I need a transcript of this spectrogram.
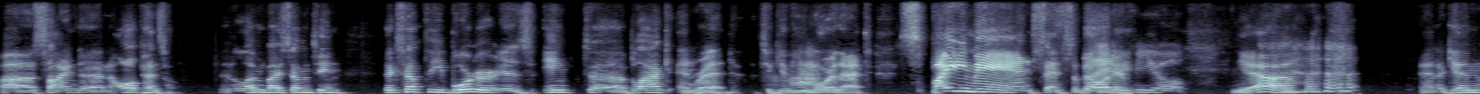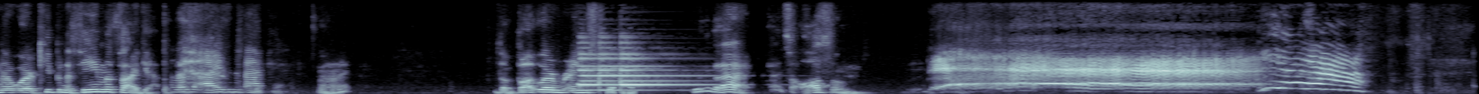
uh, signed an all pencil, an 11 by 17, except the border is inked uh, black and red to give you Ah. more of that Spidey Man sensibility. Spider feel. Yeah. And again, we're keeping the theme of thigh gap. I love the eyes in the back. All right. The Butler rings. Look at that. That's awesome. Yeah.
